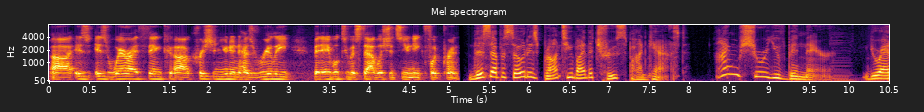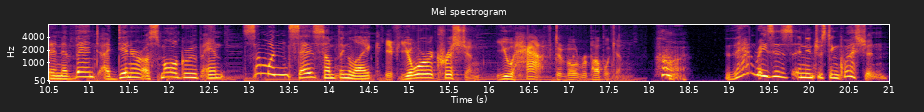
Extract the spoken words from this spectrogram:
uh, is is where I think. Uh, uh, Christian Union has really been able to establish its unique footprint. This episode is brought to you by the Truce Podcast. I'm sure you've been there. You're at an event, a dinner, a small group, and someone says something like, If you're a Christian, you have to vote Republican. Huh. That raises an interesting question.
